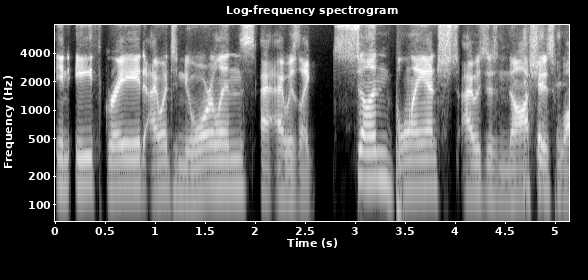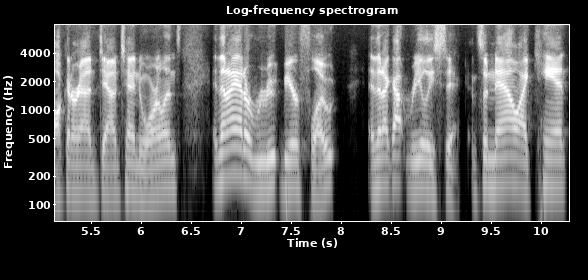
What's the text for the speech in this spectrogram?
in eighth grade. I went to New Orleans. I, I was like sun blanched. I was just nauseous walking around downtown New Orleans, and then I had a root beer float, and then I got really sick, and so now I can't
